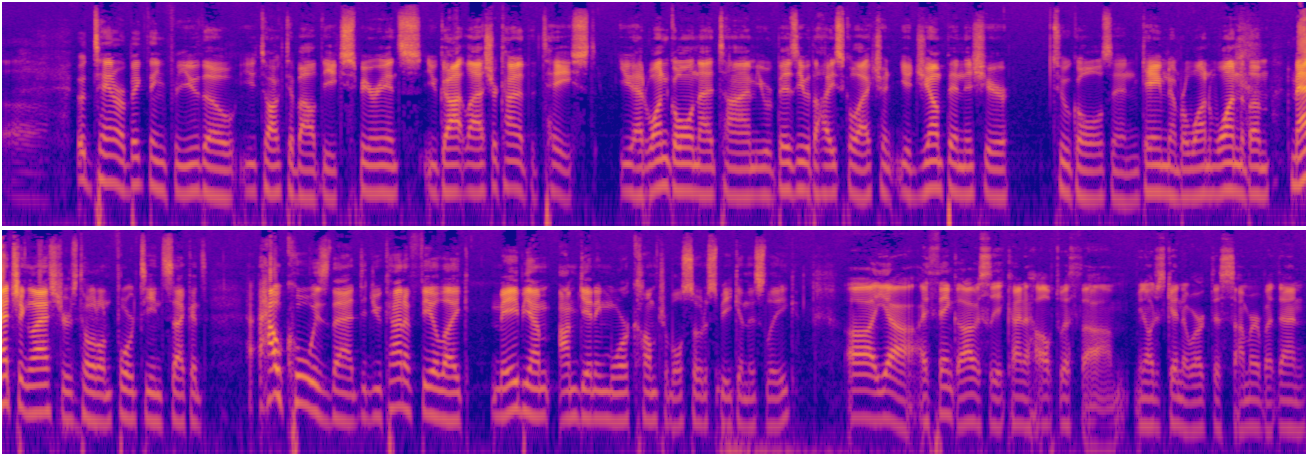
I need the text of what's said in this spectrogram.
Uh, Tanner, a big thing for you though, you talked about the experience you got last year, kind of the taste. You had one goal in that time. You were busy with the high school action. You jump in this year, two goals in game number one, one of them matching last year's total in 14 seconds. How cool is that? Did you kind of feel like maybe I'm I'm getting more comfortable, so to speak, in this league? Uh, yeah, I think obviously it kind of helped with um, you know just getting to work this summer, but then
